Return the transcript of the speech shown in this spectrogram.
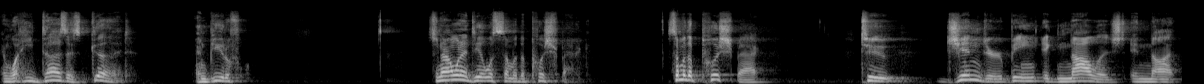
And what He does is good and beautiful. So now I want to deal with some of the pushback. Some of the pushback to gender being acknowledged and not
